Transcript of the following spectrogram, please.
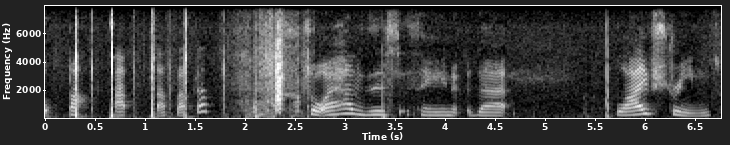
oh, pop, pop, pop, pop, pop. So I have this thing that live streams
